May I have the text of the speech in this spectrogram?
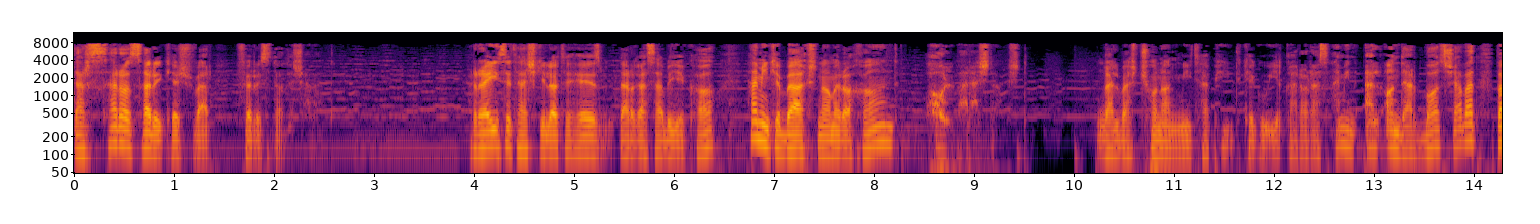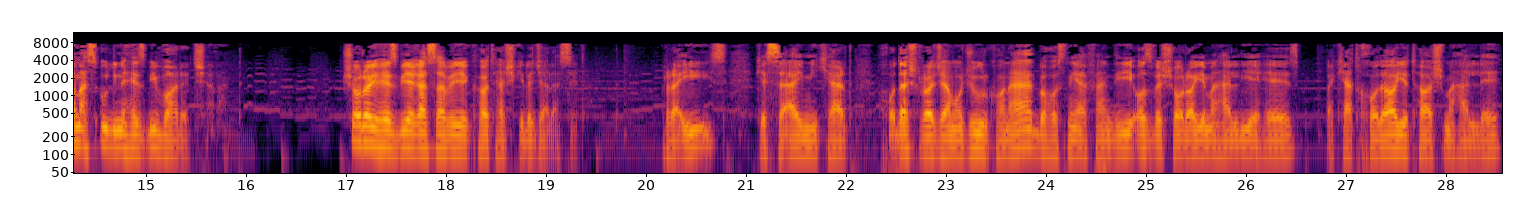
در سراسر کشور فرستاده شود. رئیس تشکیلات حزب در قصبه کا همین که بخشنامه را خواند حل برش داشت. قلبش چنان میتپید که گویی قرار است همین الان در باز شود و مسئولین حزبی وارد شوند. شورای حزبی قصبه کا تشکیل جلسه داد. رئیس که سعی می کرد خودش را جمع جور کند به حسنی افندی عضو شورای محلی حزب و کت خدای تاش محله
